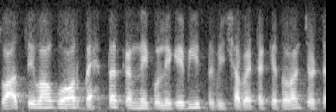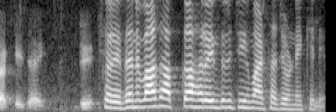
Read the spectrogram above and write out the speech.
स्वास्थ्य सेवाओं को और बेहतर करने को लेकर भी समीक्षा बैठक के दौरान चर्चा की जाएगी। जी। चलिए, धन्यवाद आपका, हरेंद्र जी, हमारे साथ जुड़ने के लिए।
